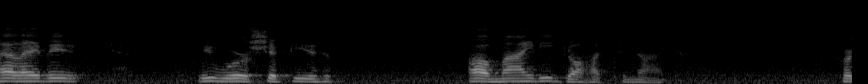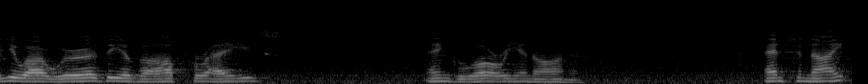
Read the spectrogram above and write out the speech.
Hallelujah. We worship you, Almighty God, tonight. For you are worthy of all praise and glory and honor. And tonight,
